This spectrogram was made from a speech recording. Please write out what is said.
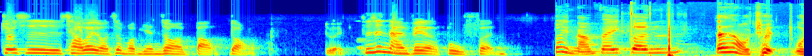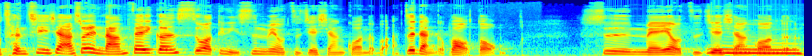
就是才会有这么严重的暴动。对，这是南非的部分。所以南非跟，但是我确我澄清一下，所以南非跟史瓦蒂尼是没有直接相关的吧？这两个暴动是没有直接相关的。嗯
